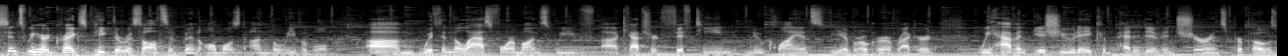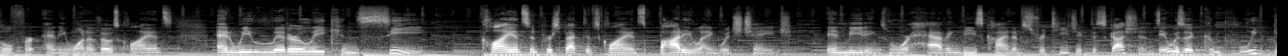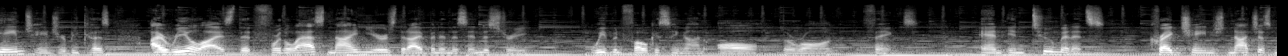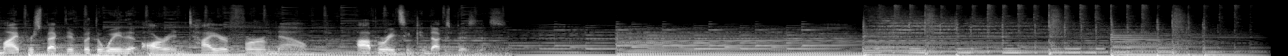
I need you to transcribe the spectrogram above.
Since we heard Craig speak, the results have been almost unbelievable. Um, within the last four months, we've uh, captured 15 new clients via broker of record. We haven't issued a competitive insurance proposal for any one of those clients, and we literally can see clients and prospectives clients' body language change in meetings when we're having these kind of strategic discussions. It was a complete game changer because I realized that for the last nine years that I've been in this industry, we've been focusing on all the wrong things. And in two minutes, Craig changed not just my perspective, but the way that our entire firm now operates and conducts business.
